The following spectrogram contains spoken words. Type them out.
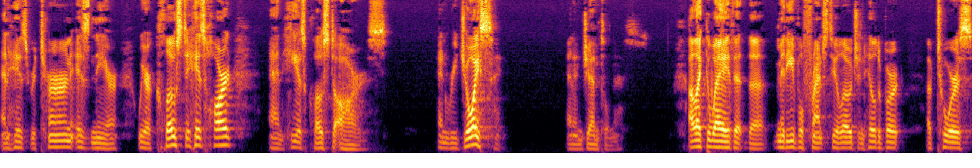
and his return is near. We are close to his heart and he is close to ours. And rejoicing and in gentleness. I like the way that the medieval French theologian Hildebert of Tours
